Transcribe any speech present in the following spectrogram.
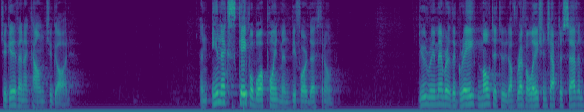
to give an account to God. an inescapable appointment before the throne. Do you remember the great multitude of Revelation chapter 7?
